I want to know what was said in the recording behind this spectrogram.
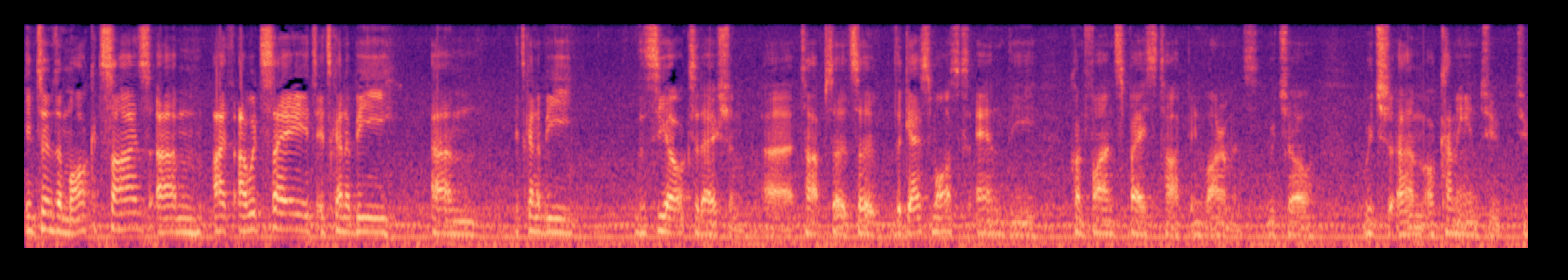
In terms of market size, um, I, I, would say it's, it's going to be um, it's going to be the CO oxidation uh, type. So, so the gas masks and the confined space type environments, which are which um, are coming into to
